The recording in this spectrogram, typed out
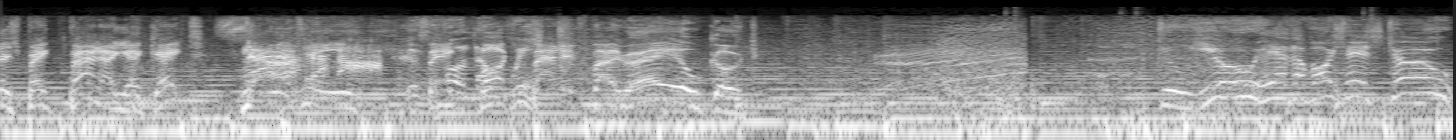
The big banner you get. Sanity the is big for the weak. banners burn real good. Do you hear the voices too?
